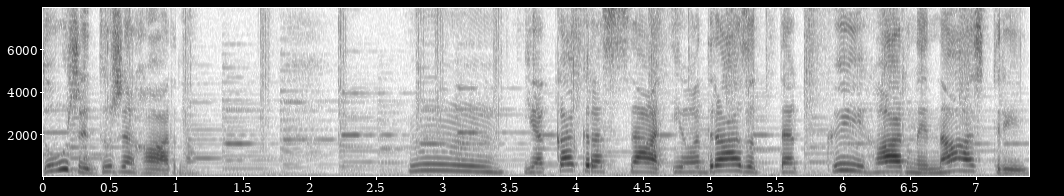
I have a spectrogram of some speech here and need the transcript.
дуже-дуже гарно. Ммм, яка краса! І одразу такий гарний настрій.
